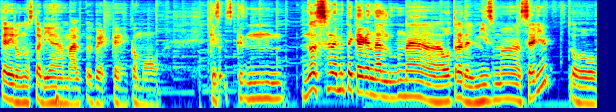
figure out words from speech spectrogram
pero no estaría mal pues ver que como que, que, no necesariamente que hagan alguna otra del misma serie o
